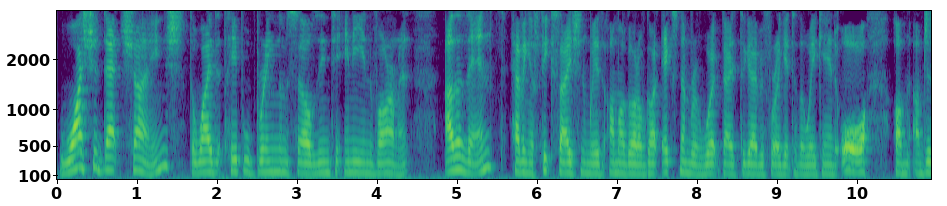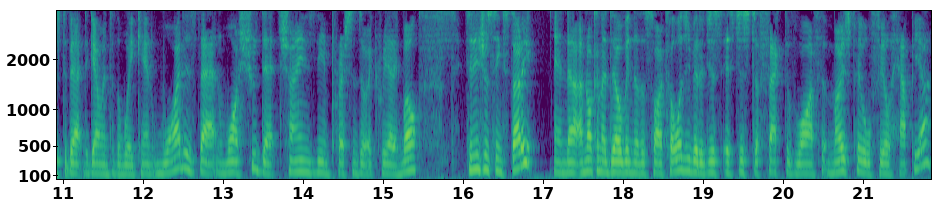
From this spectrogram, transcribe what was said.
Why should that change the way that people bring themselves into any environment other than having a fixation with, oh my God, I've got X number of work days to go before I get to the weekend, or I'm, I'm just about to go into the weekend? Why does that and why should that change the impressions that we're creating? Well, it's an interesting study, and uh, I'm not going to delve into the psychology, but it just it's just a fact of life that most people feel happier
